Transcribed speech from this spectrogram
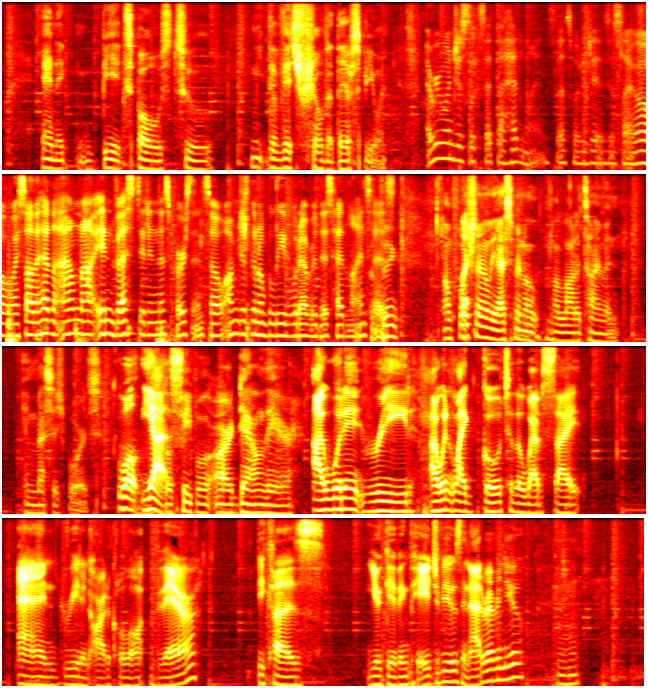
and it be exposed to the vitriol that they're spewing. Everyone just looks at the headlines. That's what it is. It's like, oh, I saw the headline. I'm not invested in this person, so I'm just gonna believe whatever this headline I says. think Unfortunately, I spend a, a lot of time in in message boards. well yeah, Those people are down there. I wouldn't read. I wouldn't like go to the website and read an article on there because you're giving page views and ad revenue. Mm-hmm.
